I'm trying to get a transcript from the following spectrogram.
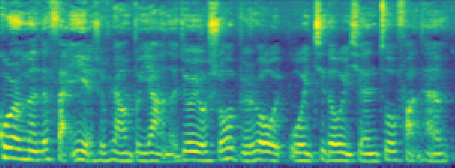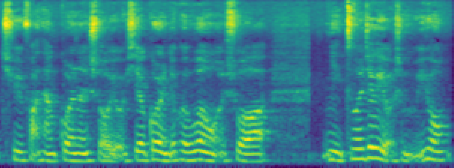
工人们的反应也是非常不一样的。就有时候，比如说我我记得我以前做访谈去访谈工人的时候，有些工人就会问我说：“你做这个有什么用？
